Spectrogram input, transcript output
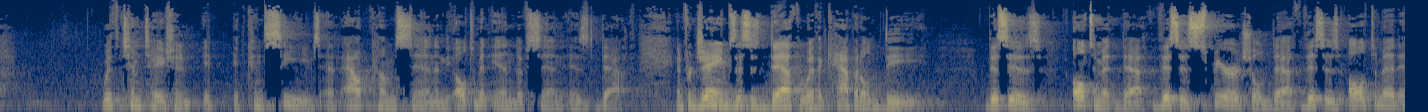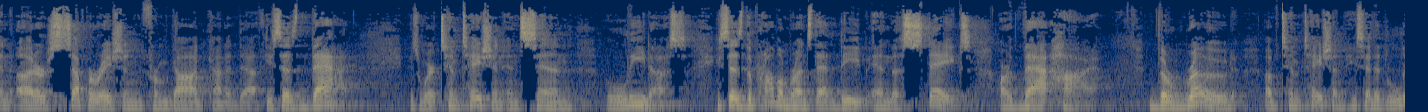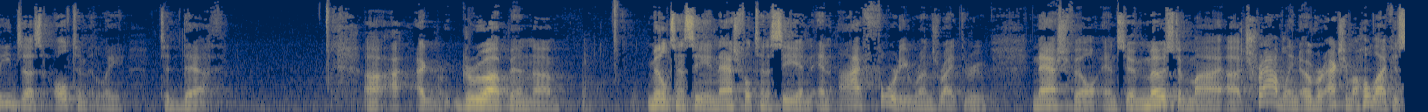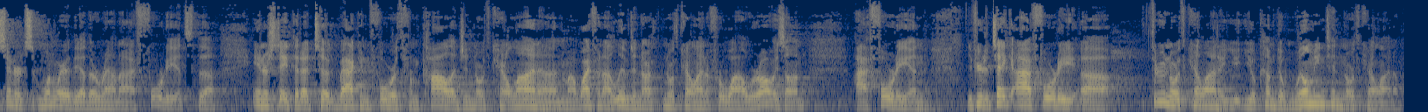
with temptation, it, it conceives, and out comes sin. And the ultimate end of sin is death. And for James, this is death with a capital D. This is ultimate death. This is spiritual death. This is ultimate and utter separation from God kind of death. He says that is where temptation and sin lead us. He says the problem runs that deep and the stakes are that high. The road of temptation, he said, it leads us ultimately to death. Uh, I, I, grew up in uh, Middle Tennessee, in Nashville, Tennessee, and, and I 40 runs right through Nashville. And so most of my uh, traveling over, actually, my whole life is centered one way or the other around I 40. It's the interstate that I took back and forth from college in North Carolina. And my wife and I lived in North Carolina for a while. We're always on I 40. And if you're to take I 40 uh, through North Carolina, you, you'll come to Wilmington, North Carolina.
